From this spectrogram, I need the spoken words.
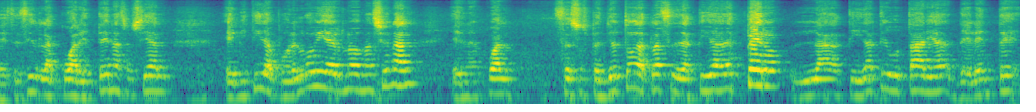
es decir, la cuarentena social emitida por el gobierno nacional, en el cual se suspendió toda clase de actividades, pero la actividad tributaria del ente,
